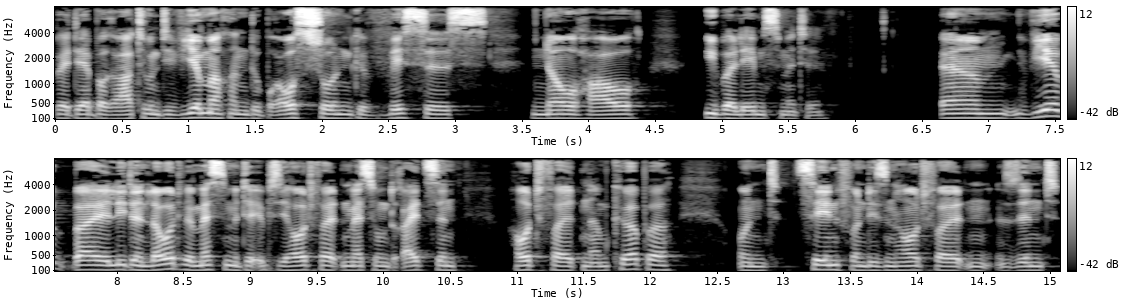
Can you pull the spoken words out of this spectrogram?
bei der Beratung, die wir machen. Du brauchst schon gewisses Know-how über Lebensmittel. Ähm, wir bei Lead and Load, wir messen mit der IPSI-Hautfaltenmessung 13 Hautfalten am Körper und 10 von diesen Hautfalten sind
